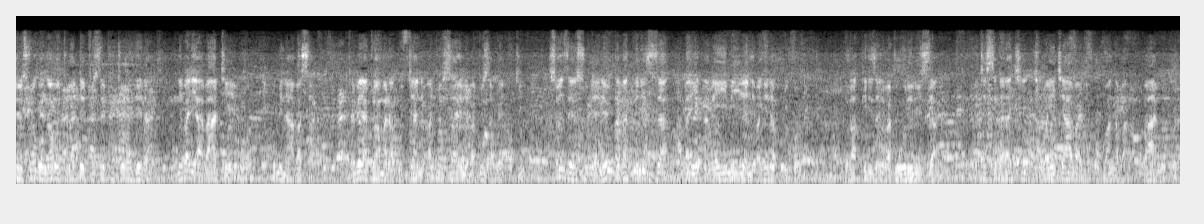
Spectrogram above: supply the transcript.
Eno struggle nga bwe tubadde tuzze tukyogera ne bali abaateebwa ekumi n'abasatu tabeera twamala kujja ne batuzaayo ne batuza bwe tuti so nze nsuubira naye tebakkiriza abeeyimirira ne bagenda ku likodi ne bakkiriza ne batuwuliriza ekisigala ki- kiwayi kyabali okubanga ba- baanukula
